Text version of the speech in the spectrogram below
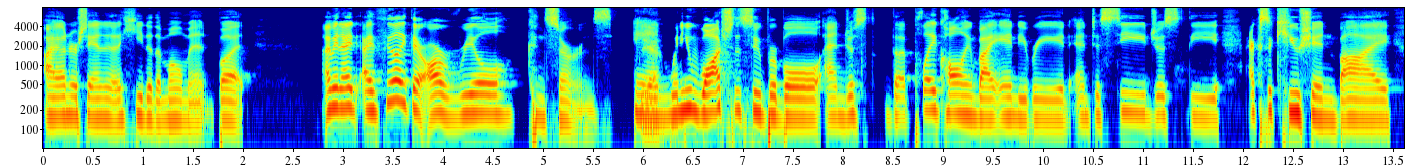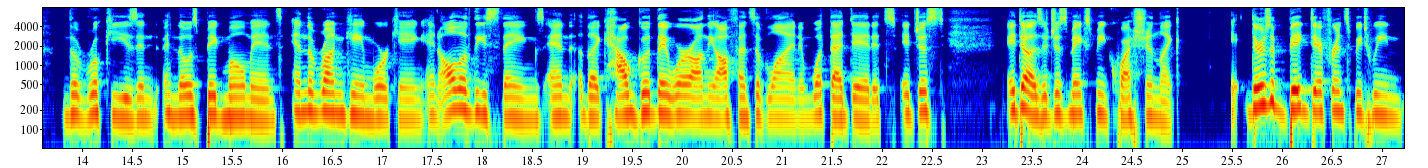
I understand the heat of the moment. But I mean, I, I feel like there are real concerns. And Yeah. when you watch the Super Bowl and just the play calling by Andy Reid and to see just the execution by the rookies and, and those big moments and the run game working and all of these things and like how good they were on the offensive line and what that did it's it just it does it just makes me question like it, there's a big difference between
